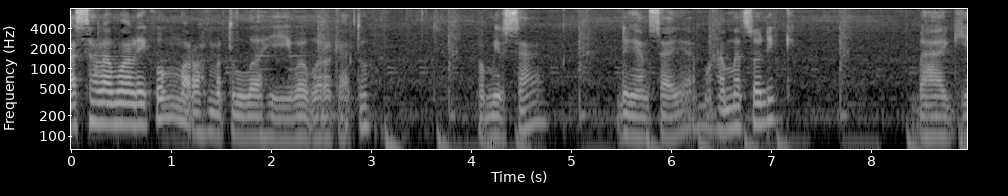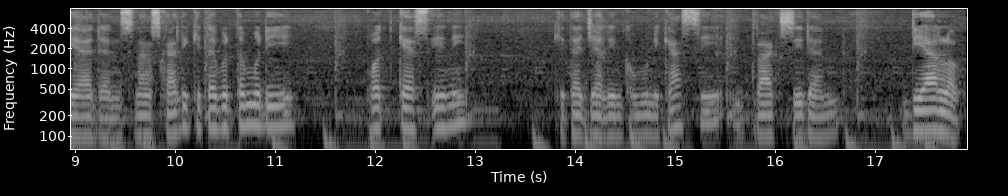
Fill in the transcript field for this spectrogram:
Assalamualaikum warahmatullahi wabarakatuh. Pemirsa Dengan saya Muhammad Sodik. Bahagia dan senang sekali kita bertemu di podcast ini. Kita jalin komunikasi, interaksi dan dialog.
